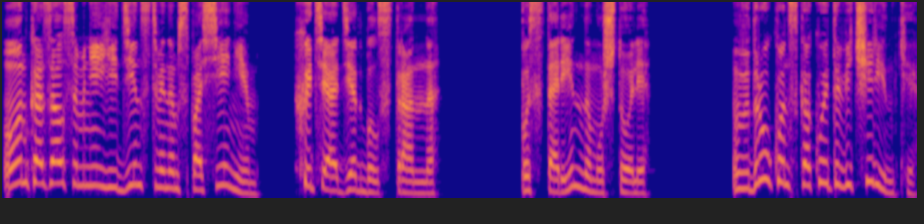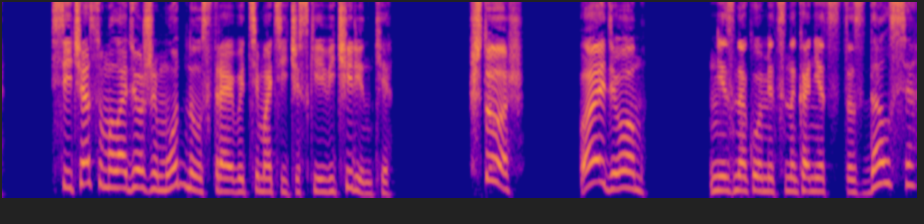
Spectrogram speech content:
Он казался мне единственным спасением, хотя одет был странно. По-старинному, что ли? Вдруг он с какой-то вечеринки? Сейчас у молодежи модно устраивать тематические вечеринки. Что ж, пойдем. Незнакомец наконец-то сдался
